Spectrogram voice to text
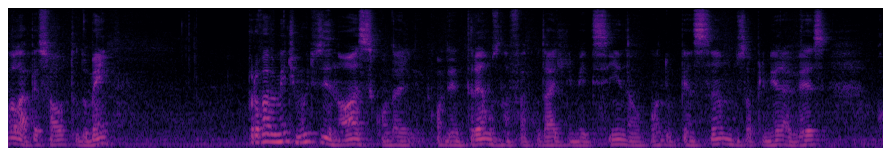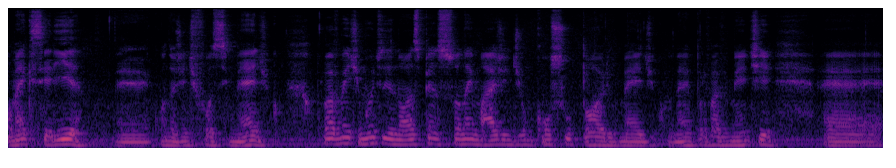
Olá pessoal, tudo bem? Provavelmente muitos de nós, quando, quando entramos na faculdade de medicina ou quando pensamos a primeira vez como é que seria é, quando a gente fosse médico, provavelmente muitos de nós pensou na imagem de um consultório médico, né? Provavelmente é,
